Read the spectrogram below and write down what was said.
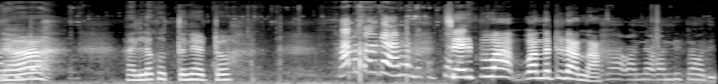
അതാ നല്ല കുത്തനെ കേട്ടോ. ചെരുപ്പ് വന്നിട്ടിടാന്നാ? വല്ലിട്ടാ മതി.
